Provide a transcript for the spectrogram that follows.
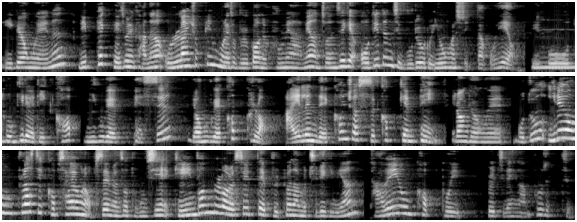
이 경우에는 리팩 배송이 가능한 온라인 쇼핑몰에서 물건을 구매하면 전 세계 어디든지 무료로 이용할 수 있다고 해요. 그리고 음. 독일의 리컵, 미국의 베슬, 영국의 컵클럽, 아일랜드의 Conscious Cup 캠페인 이런 경우에 모두 일회용 플라스틱 컵 사용을 없애면서 동시에 개인 텀블러를 쓸 때 불편함을 줄이기 위한 다회용 컵 도입 을 진행한 프로젝트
